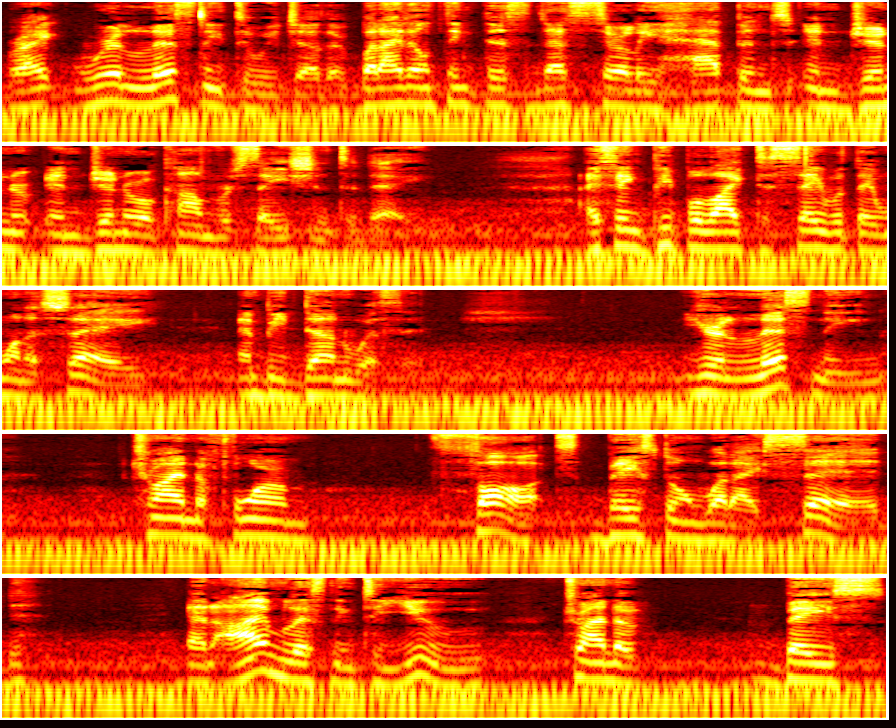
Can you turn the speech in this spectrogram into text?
right? We're listening to each other, but I don't think this necessarily happens in general in general conversation today. I think people like to say what they want to say and be done with it. You're listening, trying to form thoughts based on what I said, and I'm listening to you, trying to base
